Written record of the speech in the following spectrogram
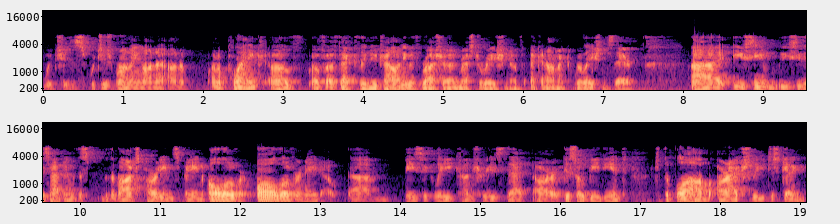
which is which is running on a on a on a plank of of effectively neutrality with Russia and restoration of economic relations there. Uh, you see you see this happening with the, with the Vox party in Spain, all over all over NATO. Um, basically, countries that are disobedient to the blob are actually just getting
